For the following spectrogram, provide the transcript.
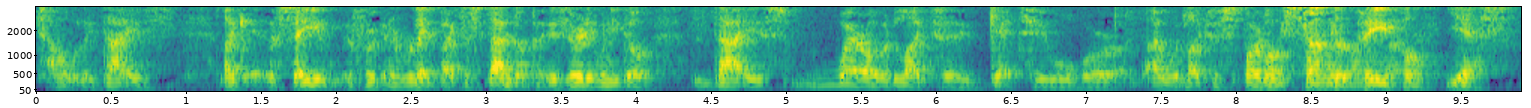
totally, that is like, say if we're going to relate back to stand up, is there anyone you go, that is where I would like to get to, or I would like to aspire stand-up like people? that? Yes.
